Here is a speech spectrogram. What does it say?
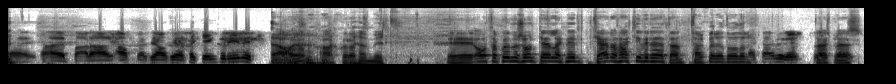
Nei, það er bara ákvæmst á því að þetta gengur yfir. Já, já, akkurat. E, Óttar Guðmundsson, deðlæknir, kæra þætti fyrir þetta. Takk fyrir þetta, Óttar. Takk fyrir. Bless, bless.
